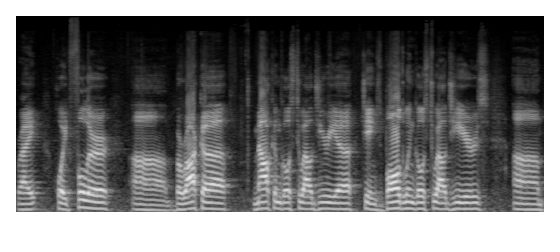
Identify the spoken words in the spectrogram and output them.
right? Hoyt Fuller, uh, Baraka, Malcolm goes to Algeria, James Baldwin goes to Algiers. Um,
